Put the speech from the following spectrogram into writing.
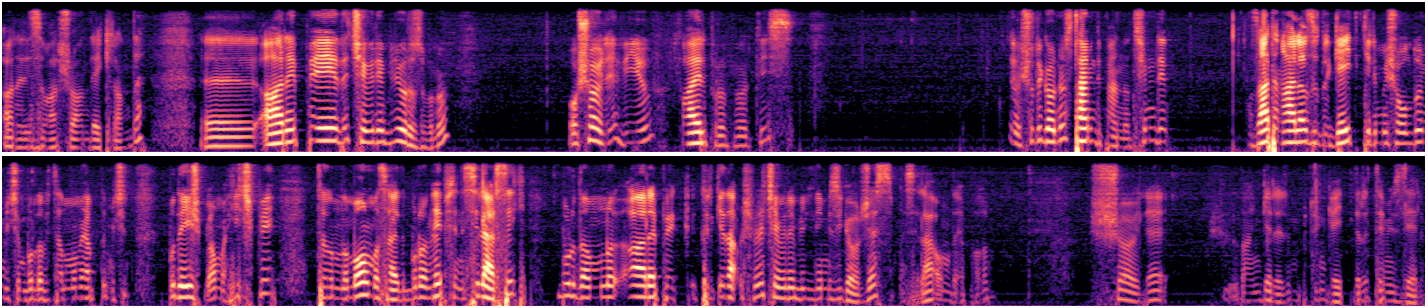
analizi var şu anda ekranda. E, ARP'ye de çevirebiliyoruz bunu. O şöyle view file properties Evet, şurada gördüğünüz time dependent. Şimdi Zaten halihazırda gate girmiş olduğum için burada bir tanımlama yaptığım için bu değişmiyor ama hiçbir tanımlama olmasaydı buranın hepsini silersek buradan bunu ARP 4761'e çevirebildiğimizi göreceğiz. Mesela onu da yapalım. Şöyle şuradan gelelim. Bütün gate'leri temizleyelim.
